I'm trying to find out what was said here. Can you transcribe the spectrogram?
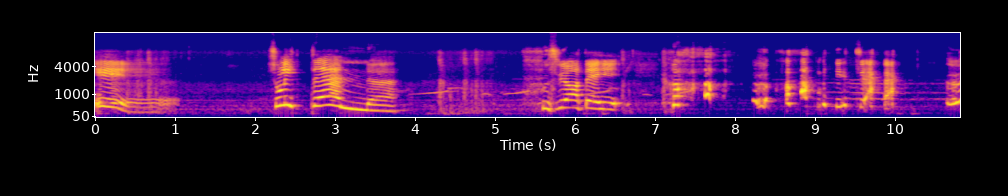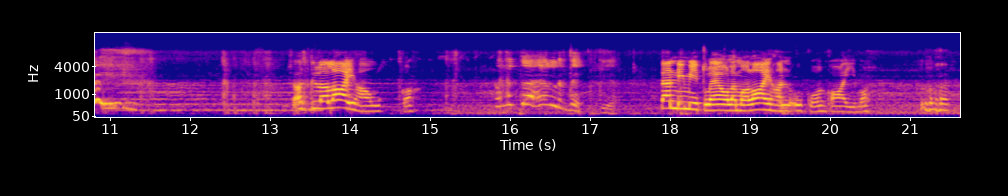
Ei. Se oli tänne. Tei. Mitä? Sä oot kyllä laihaukko. No mitä helvettiä? Tän nimi tulee olemaan laihan ukon kaivo.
